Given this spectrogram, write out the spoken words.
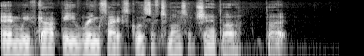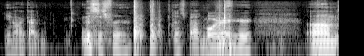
and we've got the ringside exclusive Tommaso Ciampa, but, you know, I got, this is for this bad boy right here. Um,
